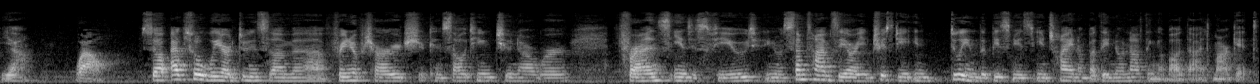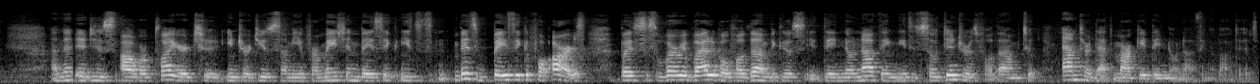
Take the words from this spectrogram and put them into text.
Yeah. Wow. So actually, we are doing some uh, free of charge consulting to our friends in this field. You know, sometimes they are interested in doing the business in China, but they know nothing about that market. And then it is our pleasure to introduce some information. Basic, it's basic, basic for us, but it's very valuable for them because they know nothing. It is so dangerous for them to enter that market. They know nothing about it.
